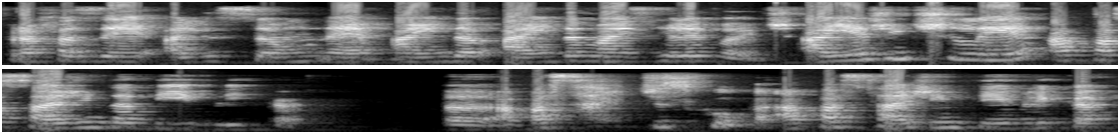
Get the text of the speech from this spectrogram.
para fazer a lição né, ainda, ainda mais relevante. Aí a gente lê a passagem da Bíblia a passagem, desculpa, a passagem bíblica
